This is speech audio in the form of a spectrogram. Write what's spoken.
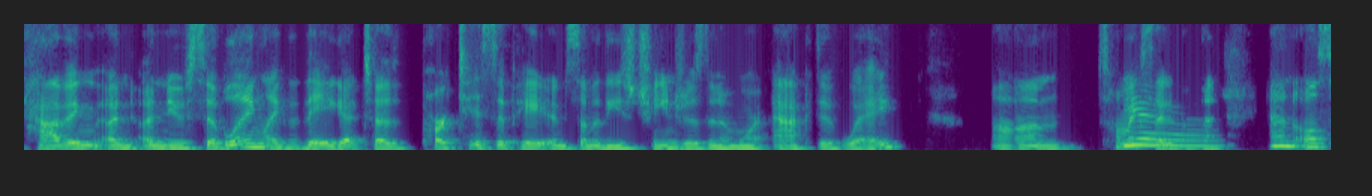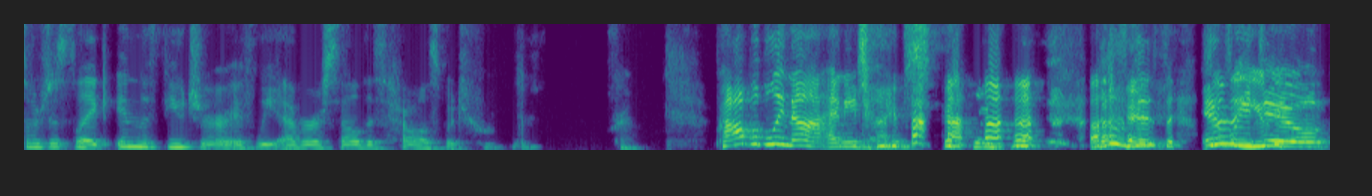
having a, a, new sibling like they get to participate in some of these changes in a more active way. Um so i'm yeah. excited about that. And also just like in the future if we ever sell this house which probably not anytime soon. If we do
